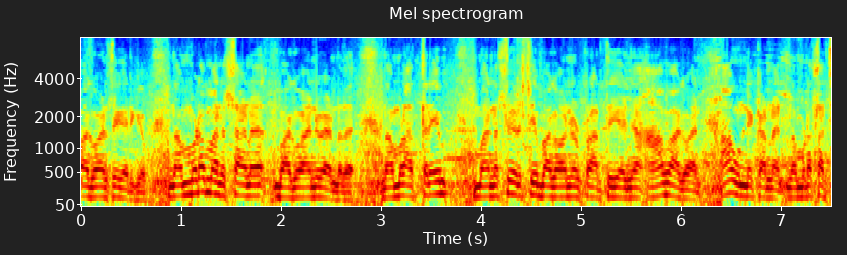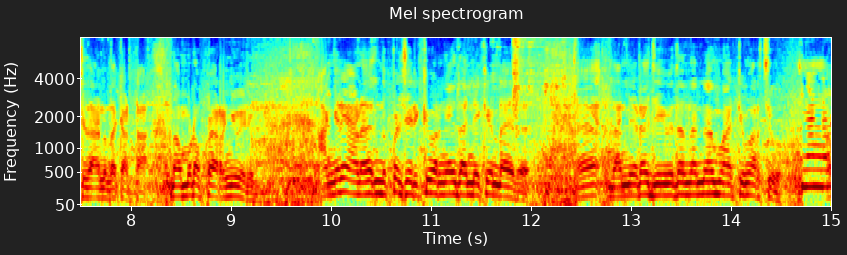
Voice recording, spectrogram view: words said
ഭഗവാൻ സ്വീകരിക്കും. നമ്മുടെ മനസ്സാണ് ഭഗവാന് വേണ്ടത്. നമ്മൾ അത്രയും മനസ്സ് വരുത്തി ഭഗവാനോട് പ്രാർത്ഥിച്ചു കഴിഞ്ഞാൽ ആ ഭഗവാൻ ആ ഉണ്ണിക്കണ്ണൻ നമ്മുടെ സച്ചിദാനന്ദ കട്ട നമ്മുടെ ഒപ്പം ഇറങ്ങി വരും. അങ്ങനെയാണ് ഇന്നിപ്പം ശരിക്കും പറഞ്ഞാൽ ധന്യക്ക് ഉണ്ടായത്. ധന്യയുടെ ജീവിതം തന്നെ മാറ്റിമറിച്ചു. ഞങ്ങൾ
